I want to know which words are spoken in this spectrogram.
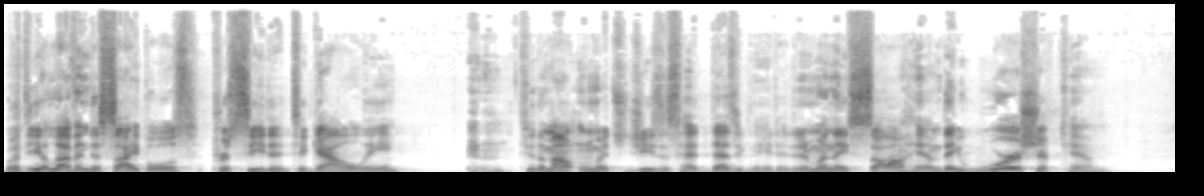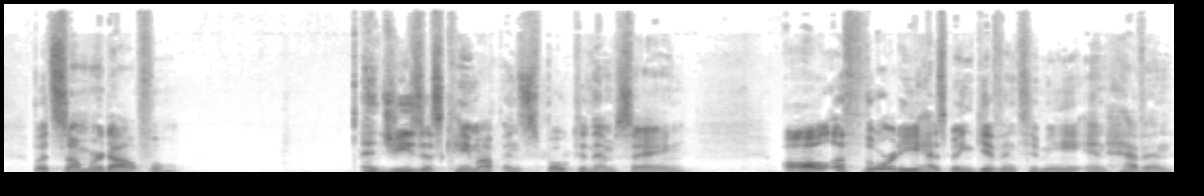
But the eleven disciples proceeded to Galilee, to the mountain which Jesus had designated. And when they saw him, they worshiped him, but some were doubtful. And Jesus came up and spoke to them, saying, All authority has been given to me in heaven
